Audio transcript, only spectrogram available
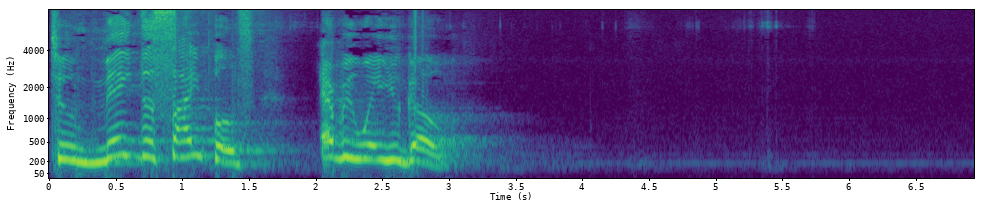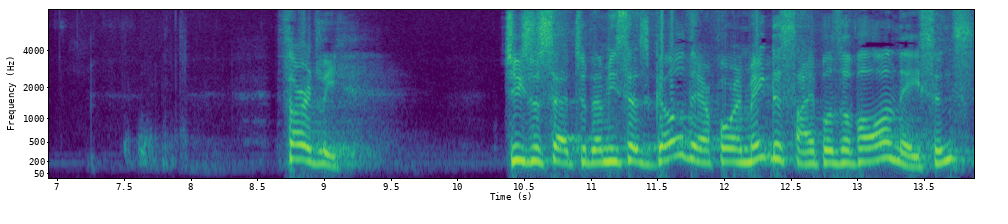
to make disciples everywhere you go. Thirdly, Jesus said to them, He says, Go therefore and make disciples of all nations,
